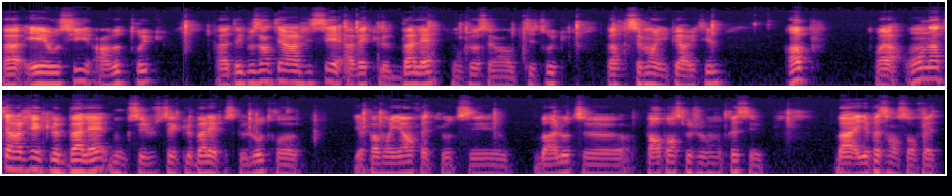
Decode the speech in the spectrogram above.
Voilà. et aussi un autre truc, dès que vous interagissez avec le balai, donc là c'est un petit truc pas forcément hyper utile. Hop, voilà, on interagit avec le balai, donc c'est juste avec le balai parce que l'autre, il euh, y a pas moyen en fait. L'autre c'est, bah l'autre euh, par rapport à ce que je vais vous montrer, c'est, bah il y a pas de sens en fait.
